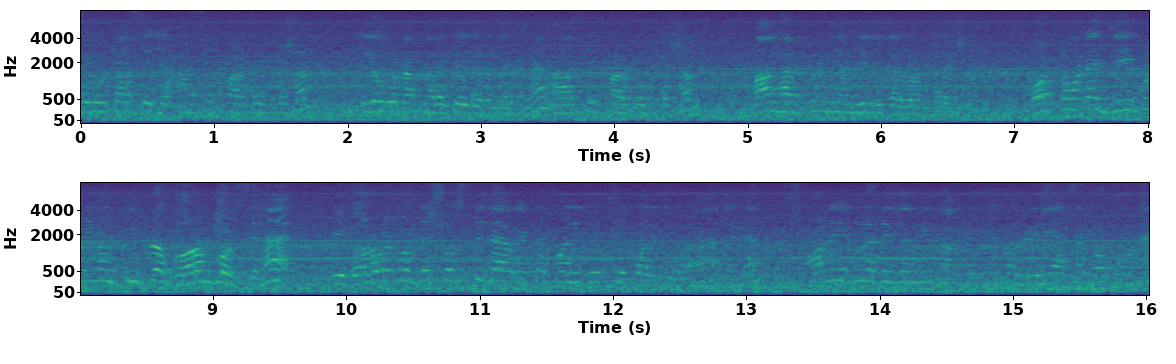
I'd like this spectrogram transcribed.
লোগোটা আছে, যে হাসিফ পারফেক্ট ফ্যাশন এই লোগোটা আপনারা পেয়ে যাবেন দেখেন হ্যাঁ? Hasif perfect fashion Malhar premium digital long collection বর্তমানে যে পরিমাণ তীব্র গরম পড়ছে হ্যাঁ? এই গরমের মধ্যে স্বস্তিদায়ক একটা কোয়ালিটি হচ্ছে এই কোয়ালিটিগুলো হ্যাঁ? দেখেন, অনেকগুলো ডিজাইন কিন্তু আপনাদের রেডি আছে বর্তমানে।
